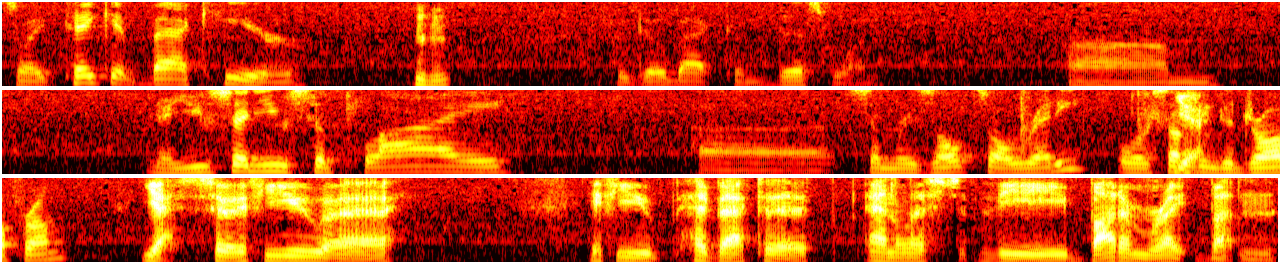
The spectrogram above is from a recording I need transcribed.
So I take it back here. Mhm. If we go back to this one, um, now you said you supply uh, some results already, or something to draw from. Yes. So if you uh, if you head back to analyst, the bottom right button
